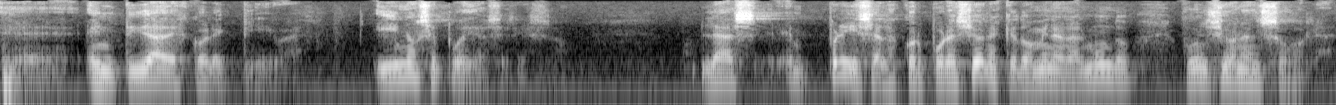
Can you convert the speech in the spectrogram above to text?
eh, entidades colectivas. Y no se puede hacer eso. Las empresas, las corporaciones que dominan al mundo funcionan solas.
